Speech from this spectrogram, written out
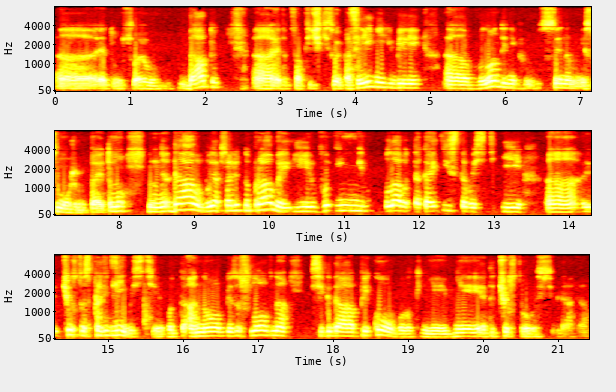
э, эту свою дату, э, этот фактически свой последний юбилей – в Лондоне с сыном и с мужем. Поэтому, да, вы абсолютно правы, и в Инне была вот такая истовость и э, чувство справедливости. Вот оно, безусловно, всегда приковывало к ней, в ней это чувствовалось всегда, да.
